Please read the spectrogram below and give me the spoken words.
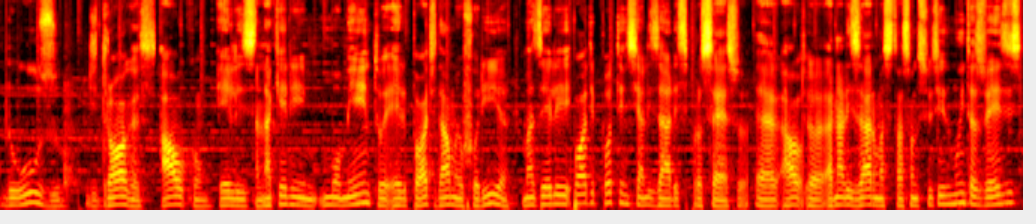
do uso de drogas, álcool, eles naquele momento ele pode dar uma euforia, mas ele pode potencializar esse processo. É, ao é, analisar uma situação de suicídio, muitas vezes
